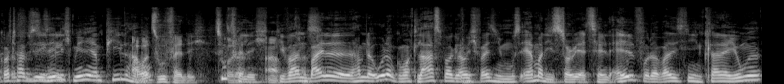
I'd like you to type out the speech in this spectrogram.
Gott das haben wusste sie ich selig, Miriam Pielhau. aber zufällig. Zufällig. Ah, die waren krass. beide, haben da Urlaub gemacht. Lars war, glaube ich, weiß nicht, muss er mal die Story erzählen. Elf oder weiß ich nicht, ein kleiner Junge.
